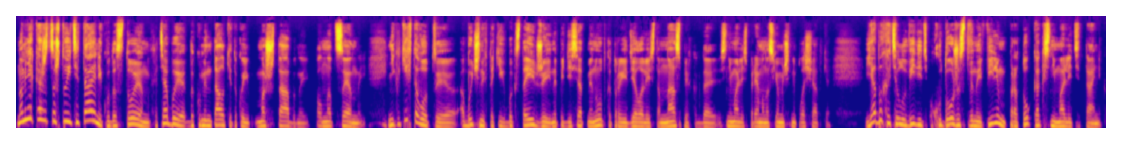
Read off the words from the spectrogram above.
Но мне кажется, что и «Титаник» удостоен хотя бы документалки такой масштабной, полноценной. Не каких-то вот э, обычных таких бэкстейджей на 50 минут, которые делались там наспех, когда снимались прямо на съемочной площадке. Я бы хотел увидеть художественный фильм про то, как снимали «Титаник».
